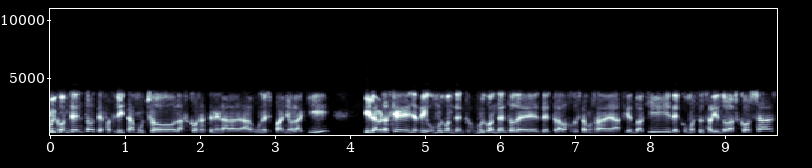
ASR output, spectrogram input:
muy contento, te facilita mucho las cosas tener algún español aquí y la verdad es que ya te digo, muy contento, muy contento del trabajo que estamos eh, haciendo aquí, de cómo están saliendo las cosas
